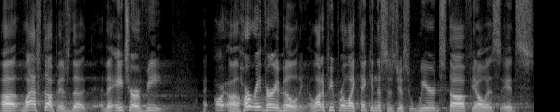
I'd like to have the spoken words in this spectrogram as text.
Uh, last up is the, the HRV, uh, heart rate variability. A lot of people are like thinking this is just weird stuff, you know, it's, it's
